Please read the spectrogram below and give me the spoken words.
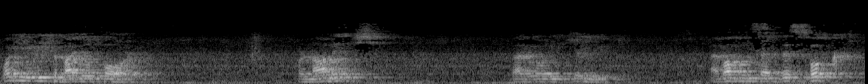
What do you read the Bible for? For knowledge? That will only kill you. I've often said this book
